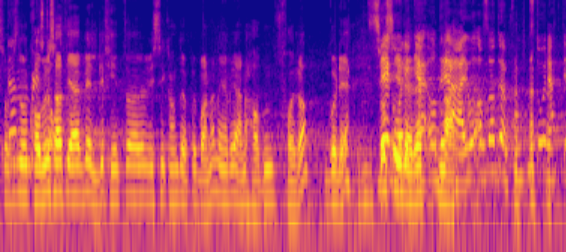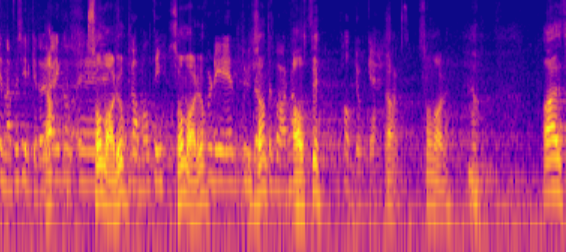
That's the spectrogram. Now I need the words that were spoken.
Så hvis noen kommer og sier at det er veldig fint hvis vi kan døpe barna, men jeg vil gjerne ha den foran, går det? Så Det sier går ikke. dere, Og det nei. er jo, altså Døpefonten sto rett innafor kirkedøra Ja, i, gal- sånn var det jo. gammel tid. Sånn var det jo. Fordi udøpte barna Altid. hadde jo ikke sjans. Ja, sånn var det. Det er et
